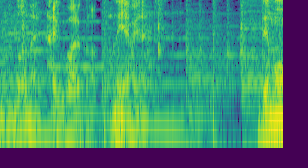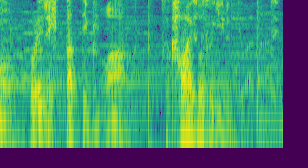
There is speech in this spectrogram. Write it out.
うんどんなに待遇悪くなってもね、辞めないと。でも、これ以上引っ張っていくのは、かわいそうすぎるって言われたんですよ。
